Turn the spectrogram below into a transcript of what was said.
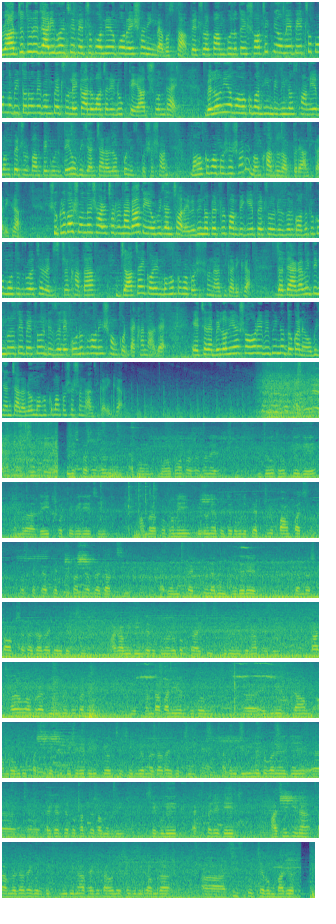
রাজ্য জুড়ে জারি হয়েছে পেট্রোপণ্যের উপর রেশনিং ব্যবস্থা। পেট্রোল পাম্পগুলোতে সঠিক নিয়মে পেট্রোপণ্য বিতরণ এবং পেট্রোলের কালোবাজারে রুখতে আজ সন্ধ্যায় বেলোনিয়া মহকুমাধীন বিভিন্ন স্থানে এবং পেট্রোল পাম্পগুলোতে অভিযান চালালো পুলিশ প্রশাসন, মহকুমা প্রশাসন এবং খাদ্য দপ্তরের আধিকারিকরা। শুক্রবার সন্ধ্যা সাড়ে ছটা নাগাদ এই অভিযান চলে। বিভিন্ন পেট্রোল পাম্পে গিয়ে পেট্রোল, ডিজেল কতটুকু মজুদ রয়েছে রেজিস্টার খাতা যাচাই করেন মহকুমা প্রশাসনের আধিকারিকরা, যাতে আগামী দিনগুলোতে পেট্রোল, ডিজেলে কোনো ধরনের সংকট দেখা না দেয়। এছাড়া বেলোনিয়া শহরে বিভিন্ন দোকানে অভিযান চালালো মহকুমা প্রশাসনের আধিকারিকরা। পুলিশ প্রশাসন এবং মহকুমা প্রশাসনের যৌথ উদ্যোগে আমরা রেড করতে বেরিয়েছি। আমরা প্রথমেই বেলুনিয়াতে যতগুলি পেট্রোল পাম্প আছে, প্রত্যেকটা পেট্রোল পাম্পে আমরা যাচ্ছি এবং পেট্রোল এবং ডিজেলের আমরা স্টক সেটা যাচাই করে দেখছি। আগামী দিন যাতে কোনো রকম ক্রাইসিস বেলুনিতে না থাকে। তাছাড়াও আমরা বিভিন্ন দোকানে যে ঠান্ডা পানীয়ের বোতল এগুলির দাম আমরা অভিযোগ পাচ্ছি বেশি বেশি রেটে বিক্রি হচ্ছে, সেগুলি আমরা যাচাই করছি। এবং বিভিন্ন দোকানের যে প্যাকেটজাত খাদ্য সামগ্রী, সেগুলির এক্সপায়ারি ডেট আছে কি না তা আমরা যাচাই করে দেখছি। যদি না থাকে তাহলে সেগুলিকে আমরা সিজ করছি এবং বাজেয়াপ্ত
